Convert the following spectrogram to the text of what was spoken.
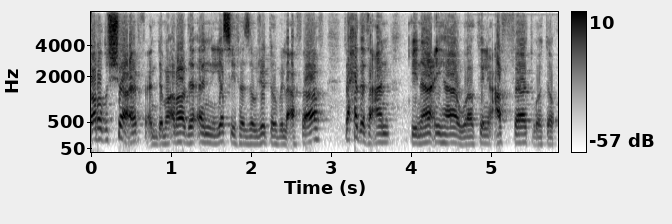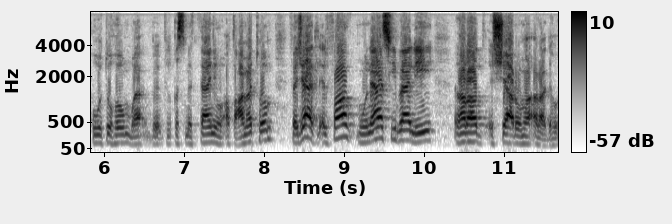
غرض الشاعر عندما أراد أن يصف زوجته بالعفاف تحدث عن قناعها وكان عفت وتقوتهم في القسم الثاني وأطعمتهم فجاءت الألفاظ مناسبة لغرض الشاعر وما أراده.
